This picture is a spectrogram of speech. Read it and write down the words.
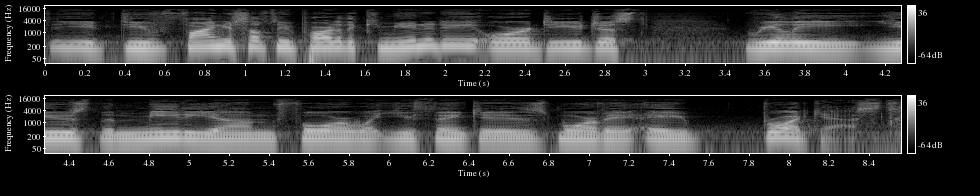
do you do you find yourself to be part of the community or do you just really use the medium for what you think is more of a, a broadcast?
